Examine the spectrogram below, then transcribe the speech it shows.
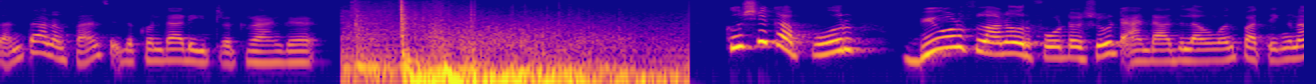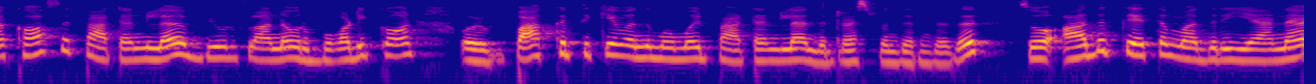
Santhanam fans இதை கொண்டாடிக்கிட்டு இருக்கிறாங்க. குஷி கபூர் பியூட்டிஃபுல்லான ஒரு ஃபோட்டோ ஷூட் அண்ட் அதில் அவங்க வந்து பார்த்தீங்கன்னா காசட் பேட்டர்னில் பியூட்டிஃபுல்லான ஒரு பாடிகான் ஒரு பார்க்கறதுக்கே வந்து மூமெண்ட் பேட்டர்னில் அந்த ட்ரெஸ் வந்து இருந்தது. ஸோ அதுக்கேற்ற மாதிரியான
